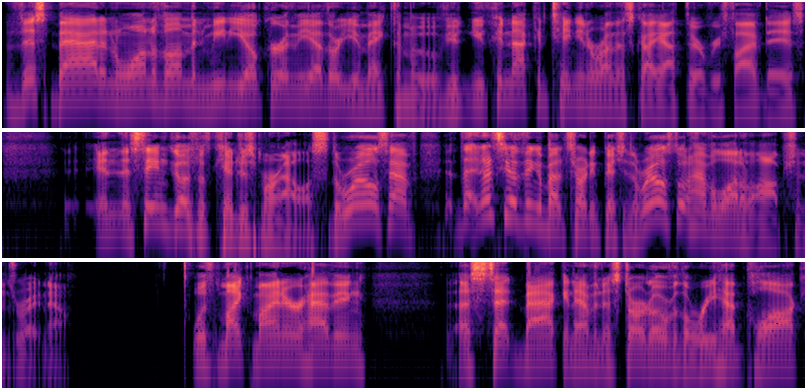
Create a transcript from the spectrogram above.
this bad in one of them and mediocre in the other, you make the move. You you cannot continue to run this guy out there every five days. And the same goes with Kendrys Morales. The Royals have that's the other thing about starting pitching. The Royals don't have a lot of options right now. With Mike Miner having a setback and having to start over the rehab clock.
